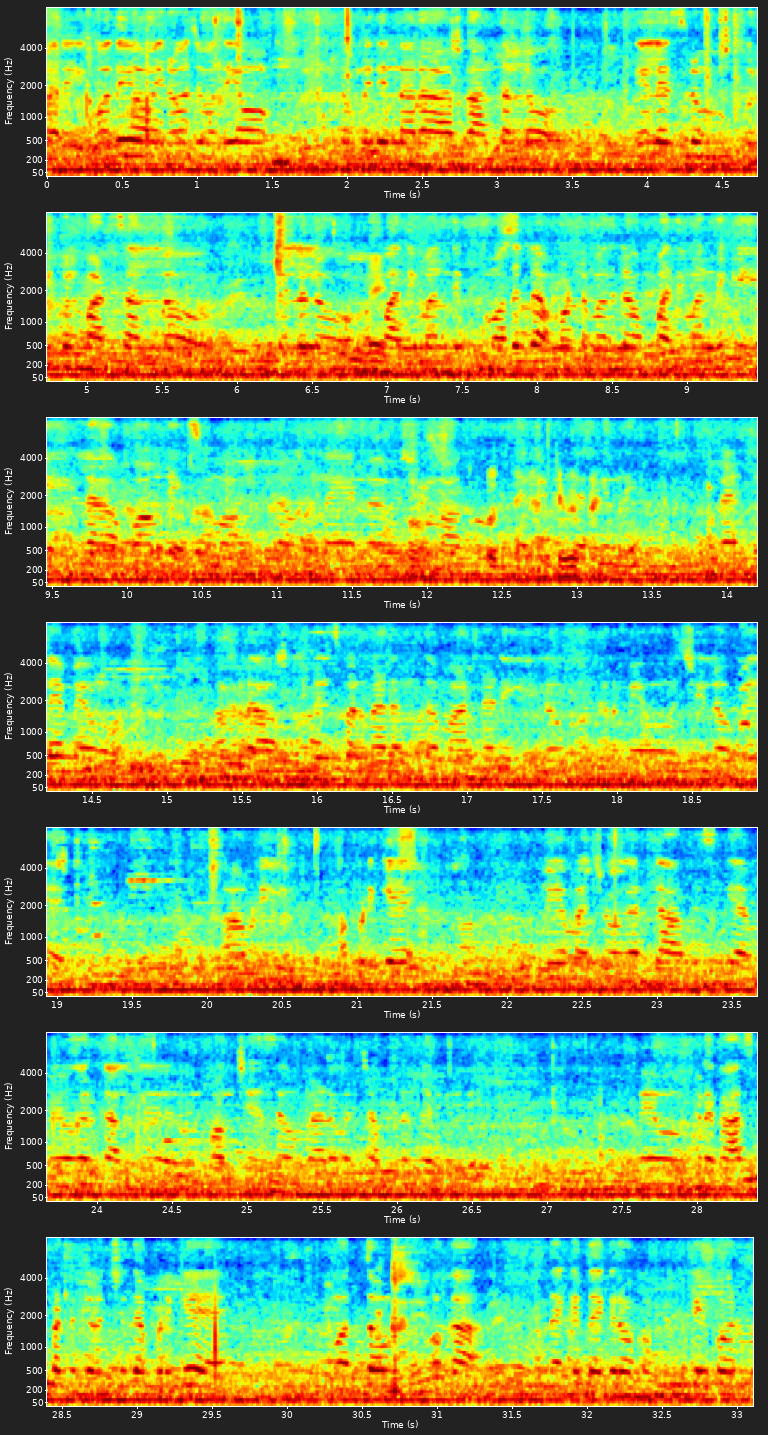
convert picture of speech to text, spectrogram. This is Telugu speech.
మరి ఉదయం ఈరోజు ఉదయం తొమ్మిదిన్నర ప్రాంతంలో ఏలేశ్వరం గురుకుల పాఠశాలలో పిల్లలు ఒక పది మంది మొదట మొట్టమొదట ఒక పది మందికి ఇలా వామిటింగ్స్ అవుతున్నాయన్న విషయం మాకు జరిగింది. వెంటనే మేము అక్కడ ప్రిన్సిపల్ మేడంతో మాట్లాడి ఈ లోపు ఇక్కడ మేము వచ్చే లోపే ఆవిడ అప్పటికే డిఎంహెచ్ఓ గారికి ఆఫీస్కి ఎంఈఓ గారికి వాళ్ళకి ఇన్ఫామ్ చేసాం మేడం అని చెప్పడం జరిగింది. మేము ఇక్కడికి హాస్పిటల్కి వచ్చేటప్పటికే మొత్తం ఒక దగ్గర దగ్గర ఒక ఫిఫ్టీ ఫోర్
